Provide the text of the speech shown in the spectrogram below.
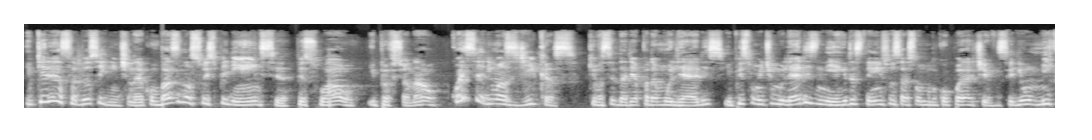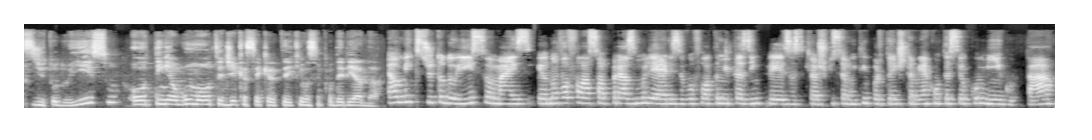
E queria saber o seguinte, né? Com base na sua experiência pessoal e profissional, quais seriam as dicas que você daria para mulheres, e principalmente mulheres negras, terem sucesso no mundo corporativo? Seria um mix de tudo isso? Ou tem alguma outra dica secreta que você poderia dar? É um mix de tudo isso, mas eu não vou falar só para as mulheres, eu vou falar também para as empresas, que eu acho que isso é muito importante também aconteceu comigo, tá?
